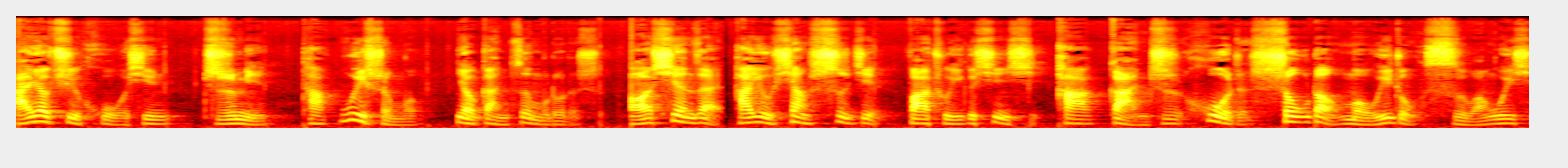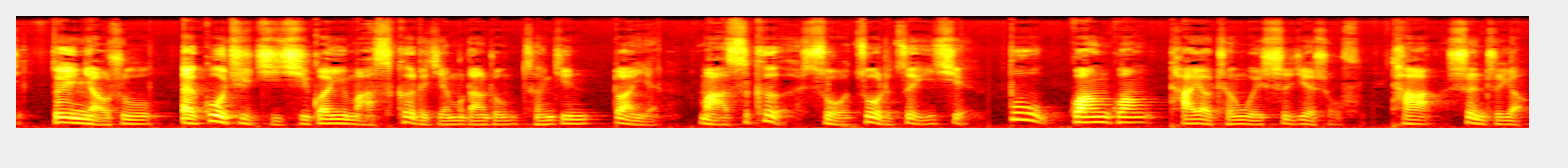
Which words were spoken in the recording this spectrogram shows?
还要去火星殖民。他为什么要干这么多的事？而现在他又向世界发出一个信息，他感知或者收到某一种死亡威胁。所以鸟叔在过去几期关于马斯克的节目当中，曾经断言，马斯克所做的这一切，不光光他要成为世界首富，他甚至要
